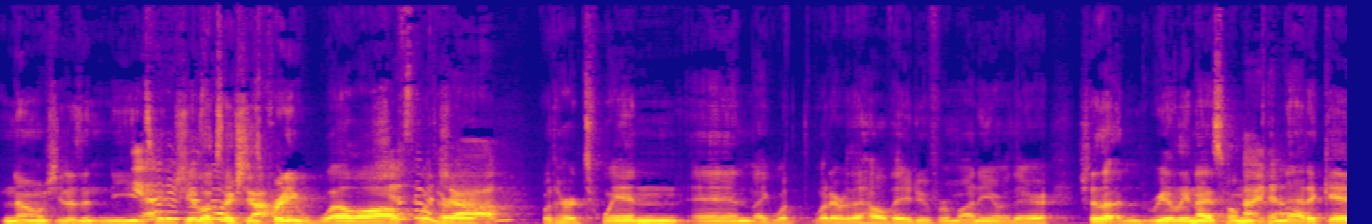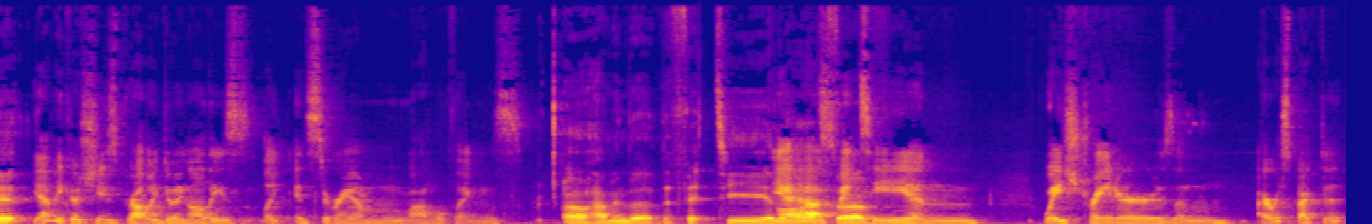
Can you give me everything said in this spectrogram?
No, she doesn't need Yeah, to. She she looks like she's job. pretty well off with a her job. with her twin and like what whatever the hell they do for money over there. She has a really nice home in I know. Connecticut. Yeah, because she's probably doing all these like Instagram model things. Oh, having the the fit tea and all yeah, that stuff. fit tea and waist trainers, and I respect it.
